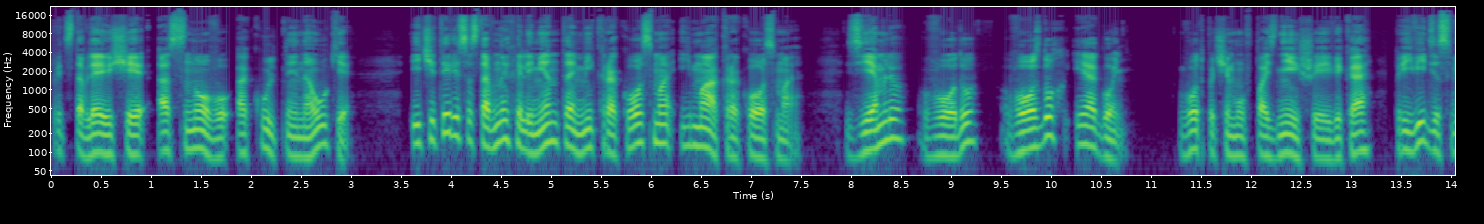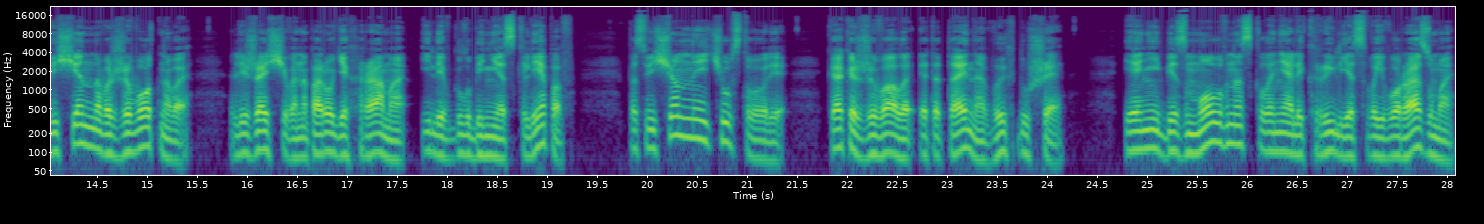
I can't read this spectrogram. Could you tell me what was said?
представляющие основу оккультной науки – и четыре составных элемента микрокосма и макрокосма — землю, воду, воздух и огонь. Вот почему в позднейшие века при виде священного животного, лежащего на пороге храма или в глубине склепов, посвященные чувствовали, как оживала эта тайна в их душе, и они безмолвно склоняли крылья своего разума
